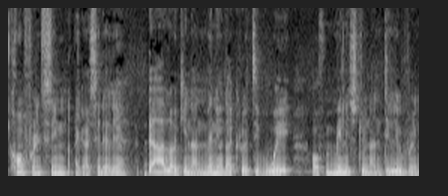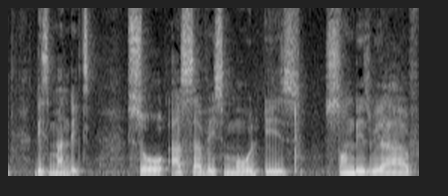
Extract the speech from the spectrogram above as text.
conferencing, like I said earlier, dialoguing, and many other creative way of ministering and delivering this mandate. So our service mode is Sundays we have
